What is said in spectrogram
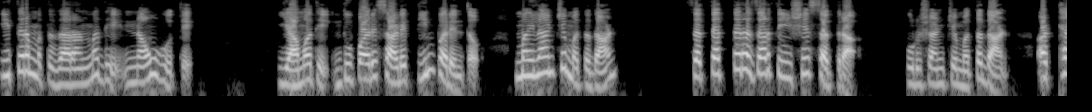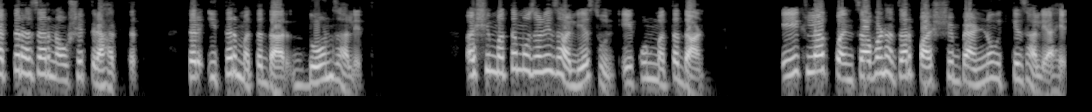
इतर मतदारांमध्ये नऊ होते. यामध्ये दुपारी साडेतीन पर्यंत महिलांचे मतदान सत्याहत्तर हजार तीनशे सतरा पुरुषांचे मतदान अठ्याहत्तर हजार नऊशे त्र्याहत्तर तर इतर मतदार दोन झालेत. अशी मतमोजणी झाली असून एकूण मतदान एक लाख पंचावन्न हजार पाचशे ब्याण्णव इतके झाले आहेत.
